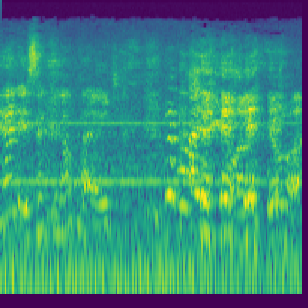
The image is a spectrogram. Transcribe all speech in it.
Ja, die ist halt gelangweilt. Ja,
